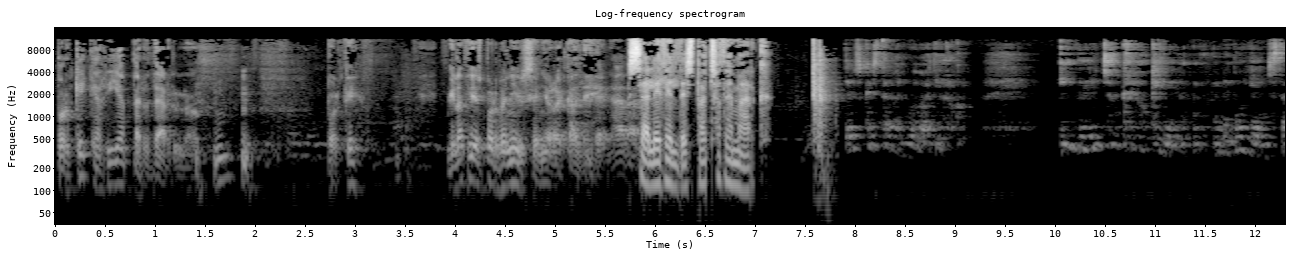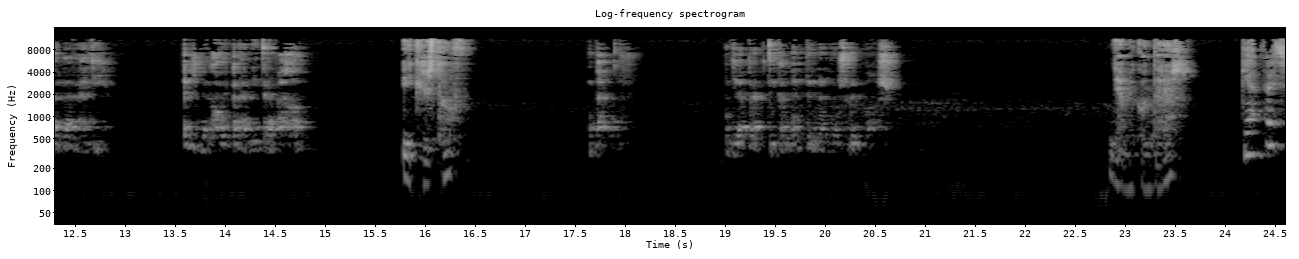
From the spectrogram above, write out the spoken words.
¿Por qué querría perderlo? ¿Por qué? Gracias por venir, señor alcalde. Sale del despacho de Mark. Es que estaba en Nueva York. Y de hecho creo que me voy a instalar allí. Es mejor para mi trabajo. ¿Y Christoph? Ya prácticamente no nos vemos. ¿Ya me contarás? ¿Qué haces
